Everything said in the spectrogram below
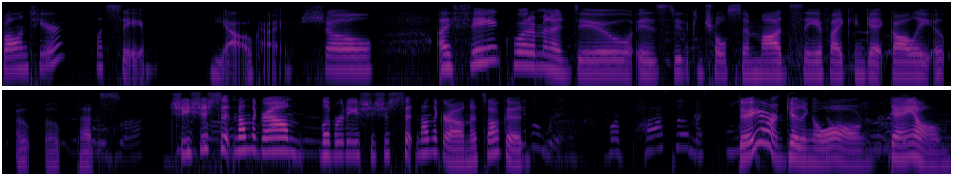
volunteer. Let's see. Yeah, okay. So. I think what I'm gonna do is do the control sim mod, see if I can get Golly. Oh, oh, oh, that's. She's just sitting on the ground, Liberty. She's just sitting on the ground. It's all good. They aren't getting along. Damn.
